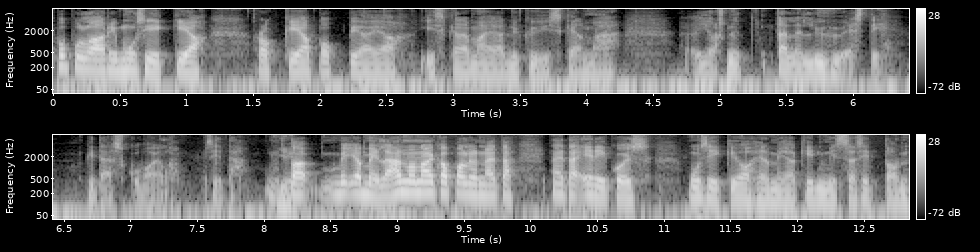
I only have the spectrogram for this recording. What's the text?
populaarimusiikkia, rockia, poppia ja iskelmää ja nykyiskelmää, jos nyt tälle lyhyesti pitäisi kuvailla sitä. Mutta, ja meillähän on aika paljon näitä, näitä erikoismusiikkiohjelmiakin, missä sitten on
